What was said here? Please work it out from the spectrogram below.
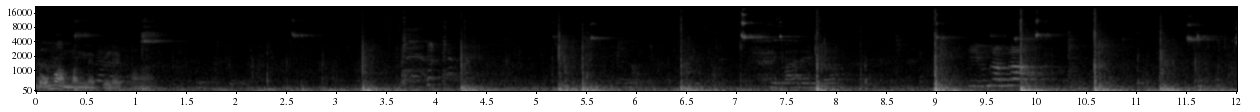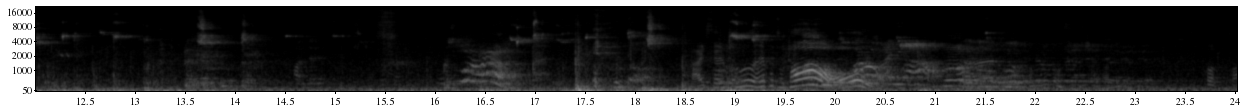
너무 안 맞네 블랙 다 나이스 헬프, 헬프 좋다. 어이. 좋다, 좋다.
